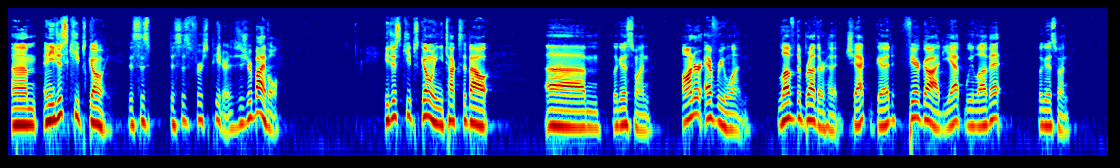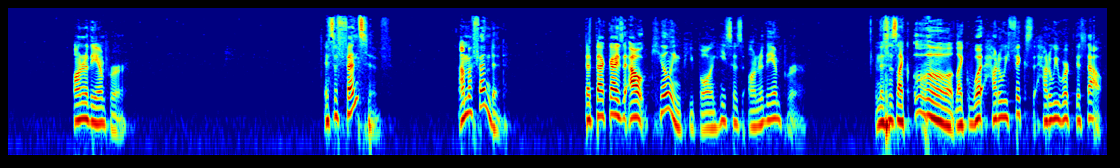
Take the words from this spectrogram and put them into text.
Um, and he just keeps going. This is this is First Peter. This is your Bible. He just keeps going. He talks about um, look at this one. Honor everyone. Love the brotherhood. Check. Good. Fear God. Yep, we love it. Look at this one. Honor the emperor. It's offensive. I'm offended that that guy's out killing people and he says honor the emperor. And this is like, oh, like what how do we fix it? How do we work this out?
